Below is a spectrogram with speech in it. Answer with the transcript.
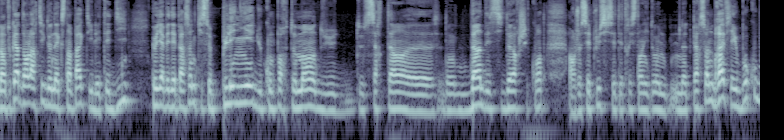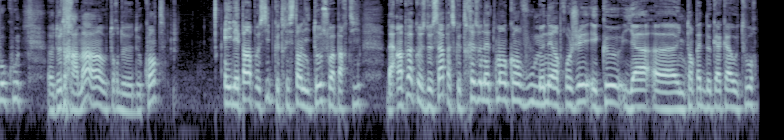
Mais en tout cas, dans l'article de Next Impact, il était dit qu'il y avait des personnes qui se plaignaient du comportement de certains, euh, d'un décideur chez Quant. Alors je sais plus si c'était Tristan Nito ou une, autre personne. Bref, il y a eu beaucoup, beaucoup euh, de drama hein, autour de, de Quant. Et il n'est pas impossible que Tristan Nito soit parti bah, un peu à cause de ça, parce que très honnêtement, quand vous menez un projet et qu'il y a euh, une tempête de caca autour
